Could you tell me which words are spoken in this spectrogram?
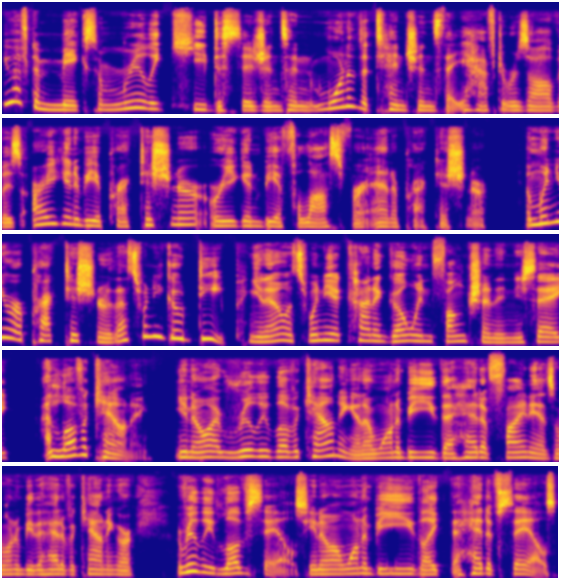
you have to make some really key decisions. And one of the tensions that you have to resolve is are you going to be a practitioner or are you going to be a philosopher and a practitioner? And when you're a practitioner, that's when you go deep. You know, it's when you kind of go in function and you say, I love accounting. You know, I really love accounting and I want to be the head of finance. I want to be the head of accounting, or I really love sales. You know, I want to be like the head of sales.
